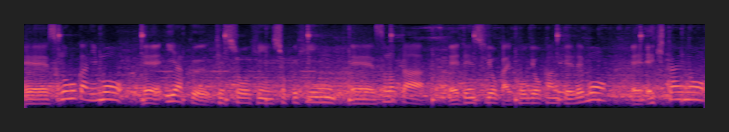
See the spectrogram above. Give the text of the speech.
えー、その他にも、えー、医薬、化粧品、食品、えー、その他、えー、電子業界、工業関係でも、えー、液体の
